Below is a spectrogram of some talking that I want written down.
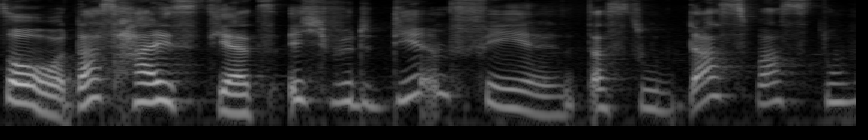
So, das heißt jetzt, ich würde dir empfehlen, dass du das, was du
